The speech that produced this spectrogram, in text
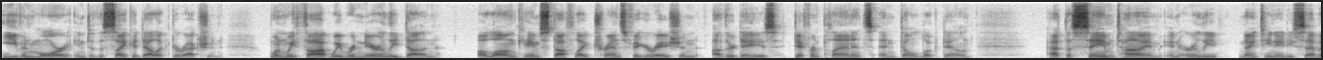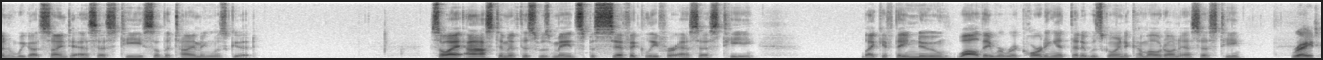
even more into the psychedelic direction. When we thought we were nearly done, along came stuff like Transfiguration, Other Days, Different Planets, and Don't Look Down. At the same time, in early 1987, we got signed to SST, so the timing was good. So I asked him if this was made specifically for SST, like if they knew while they were recording it that it was going to come out on SST. Right.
